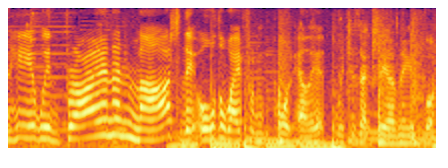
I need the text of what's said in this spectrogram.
here with Brian and Mart. They're all the way from Port Elliot, which is actually only, what,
